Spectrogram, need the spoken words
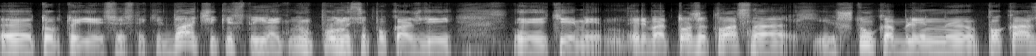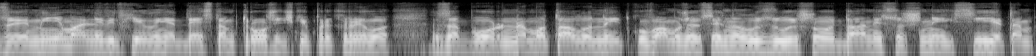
Е, тобто є ось такі датчики стоять, ну, повністю по кожній е, темі. Ребят, теж класна штука, блін, е, показує мінімальне відхилення, десь там трошечки прикрило забор, намотало нитку, вам уже сигналізує, що даний сошник сіє там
